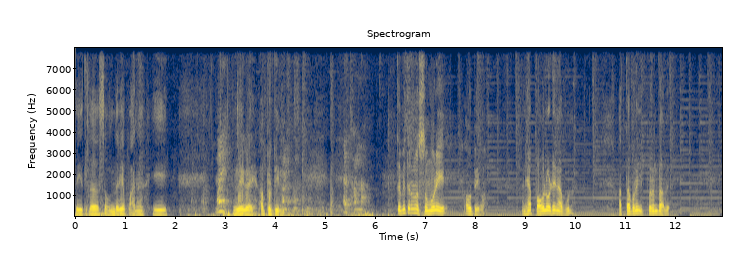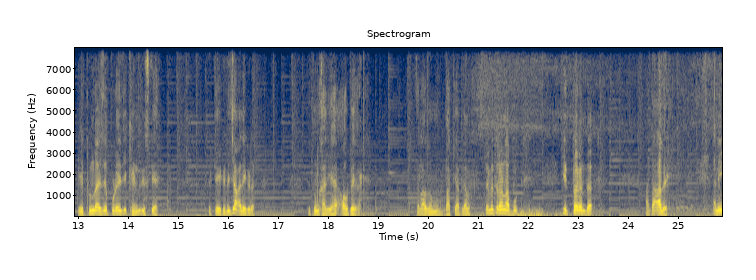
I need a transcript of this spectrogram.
तर इथलं सौंदर्य पाहणं हे वेगळं आहे अप्रतिम तर मित्रांनो समोर आहे औपेगाव आणि ह्या पाऊलवाटेने आपण आत्तापर्यंत इथपर्यंत आलो आहे इथून जायचं पुढे जी खिंड दिसते त्या टेकडीच्या अलीकडं तिथून खाली आहे औपेघाट चला अजून बाकी आपल्या तर मित्रांनो आपण इथपर्यंत आता आलो आहे आणि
